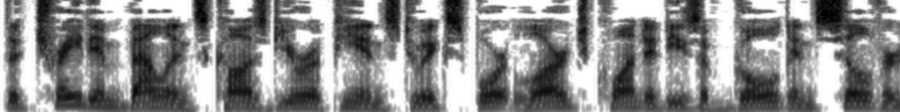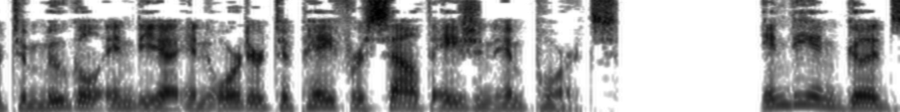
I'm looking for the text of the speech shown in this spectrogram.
The trade imbalance caused Europeans to export large quantities of gold and silver to Mughal India in order to pay for South Asian imports. Indian goods,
